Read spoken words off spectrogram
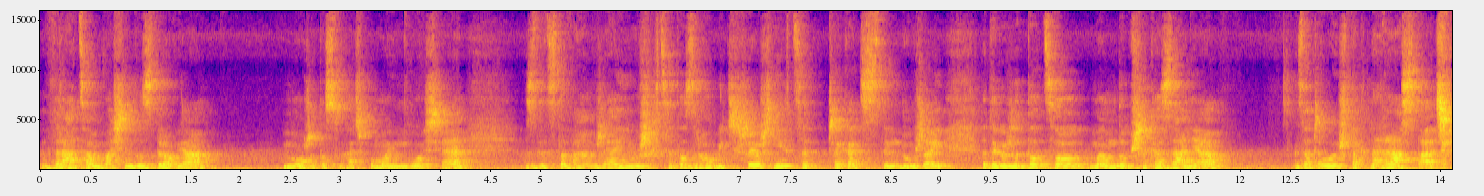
wracam właśnie do zdrowia, może to słychać po moim głosie, zdecydowałam, że ja już chcę to zrobić, że już nie chcę czekać z tym dłużej, dlatego że to, co mam do przekazania, zaczęło już tak narastać,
